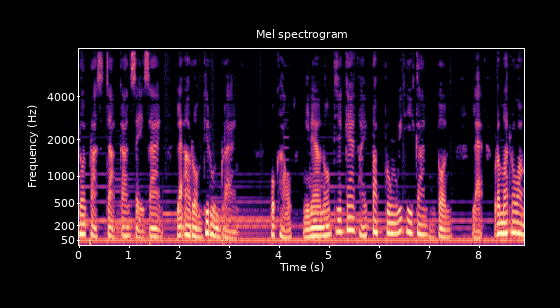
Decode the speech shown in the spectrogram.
โดยปราศจากการเสแสร้งและอารมณ์ที่รุนแรง พวกเขามีแนวโน้มที่จะแก้ไขปรับปรุงวิธีการของตน และระมัดระวัง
